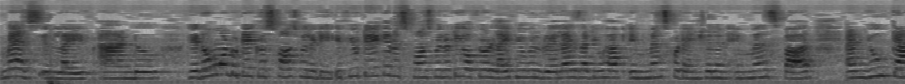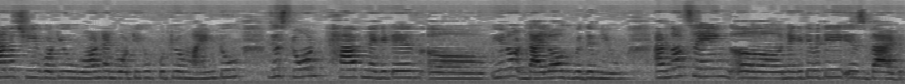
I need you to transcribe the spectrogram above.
mess in life and uh, they don't want to take responsibility. If you take a responsibility of your life you will realize that you have immense potential and immense power and you can achieve what you want and what you put your mind to. Just don't have negative uh, you know dialogue within you. I'm not saying uh, negativity is bad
